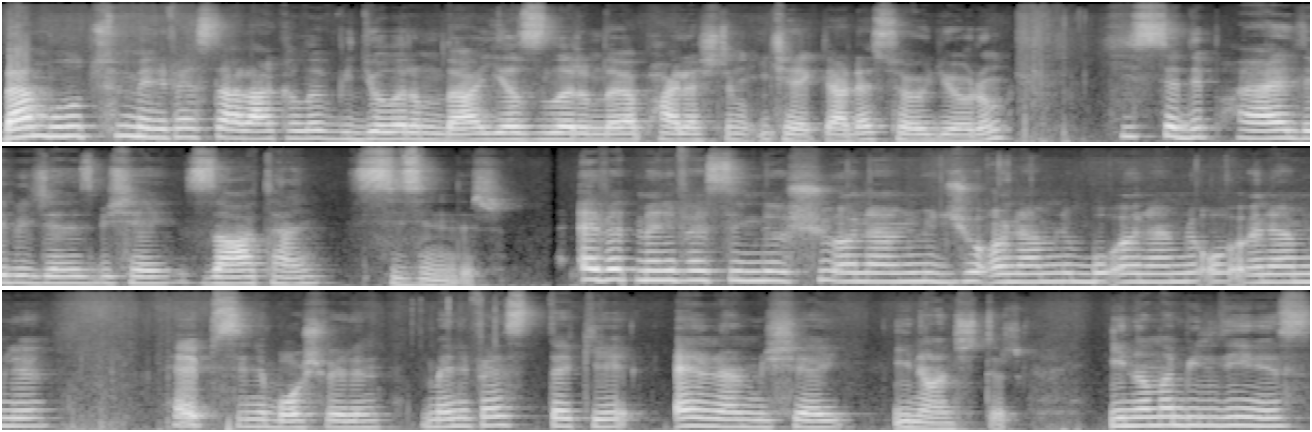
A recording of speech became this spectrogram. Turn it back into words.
Ben bunu tüm manifestle alakalı videolarımda, yazılarımda ve paylaştığım içeriklerde söylüyorum. Hissedip hayal edebileceğiniz bir şey zaten sizindir. Evet manifestingde şu önemli, şu önemli, bu önemli, o önemli. Hepsini boş verin. Manifestteki en önemli şey inançtır. İnanabildiğiniz,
